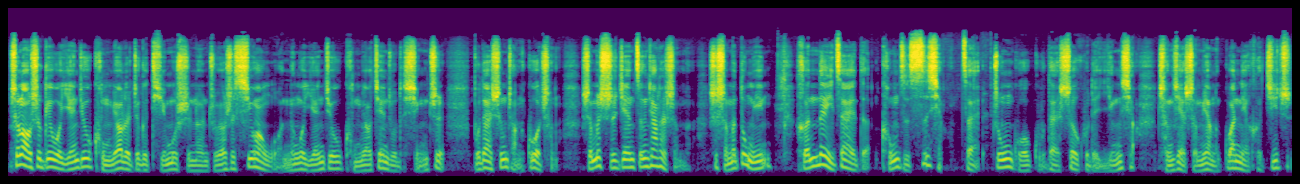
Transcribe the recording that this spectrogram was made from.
陈老师给我研究孔庙的这个题目时呢，主要是希望我能够研究孔庙建筑的形制、不断生长的过程，什么时间增加了什么，是什么动因和内在的孔子思想在中国古代社会的影响，呈现什么样的关联和机制。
